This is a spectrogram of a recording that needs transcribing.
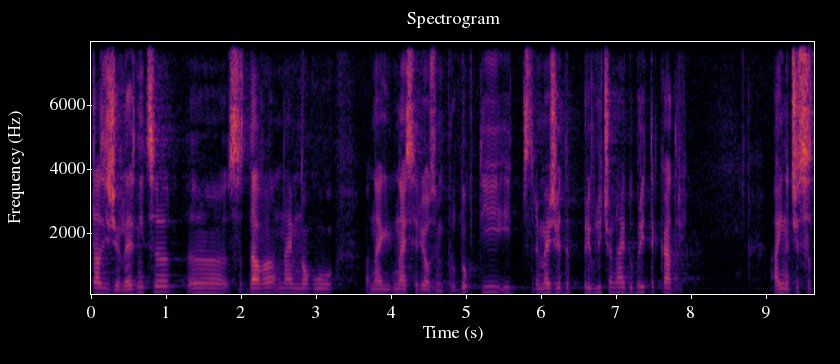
тази железница а, създава най-много най- най-сериозен продукт и, и стремежи да привлича най-добрите кадри. А иначе с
